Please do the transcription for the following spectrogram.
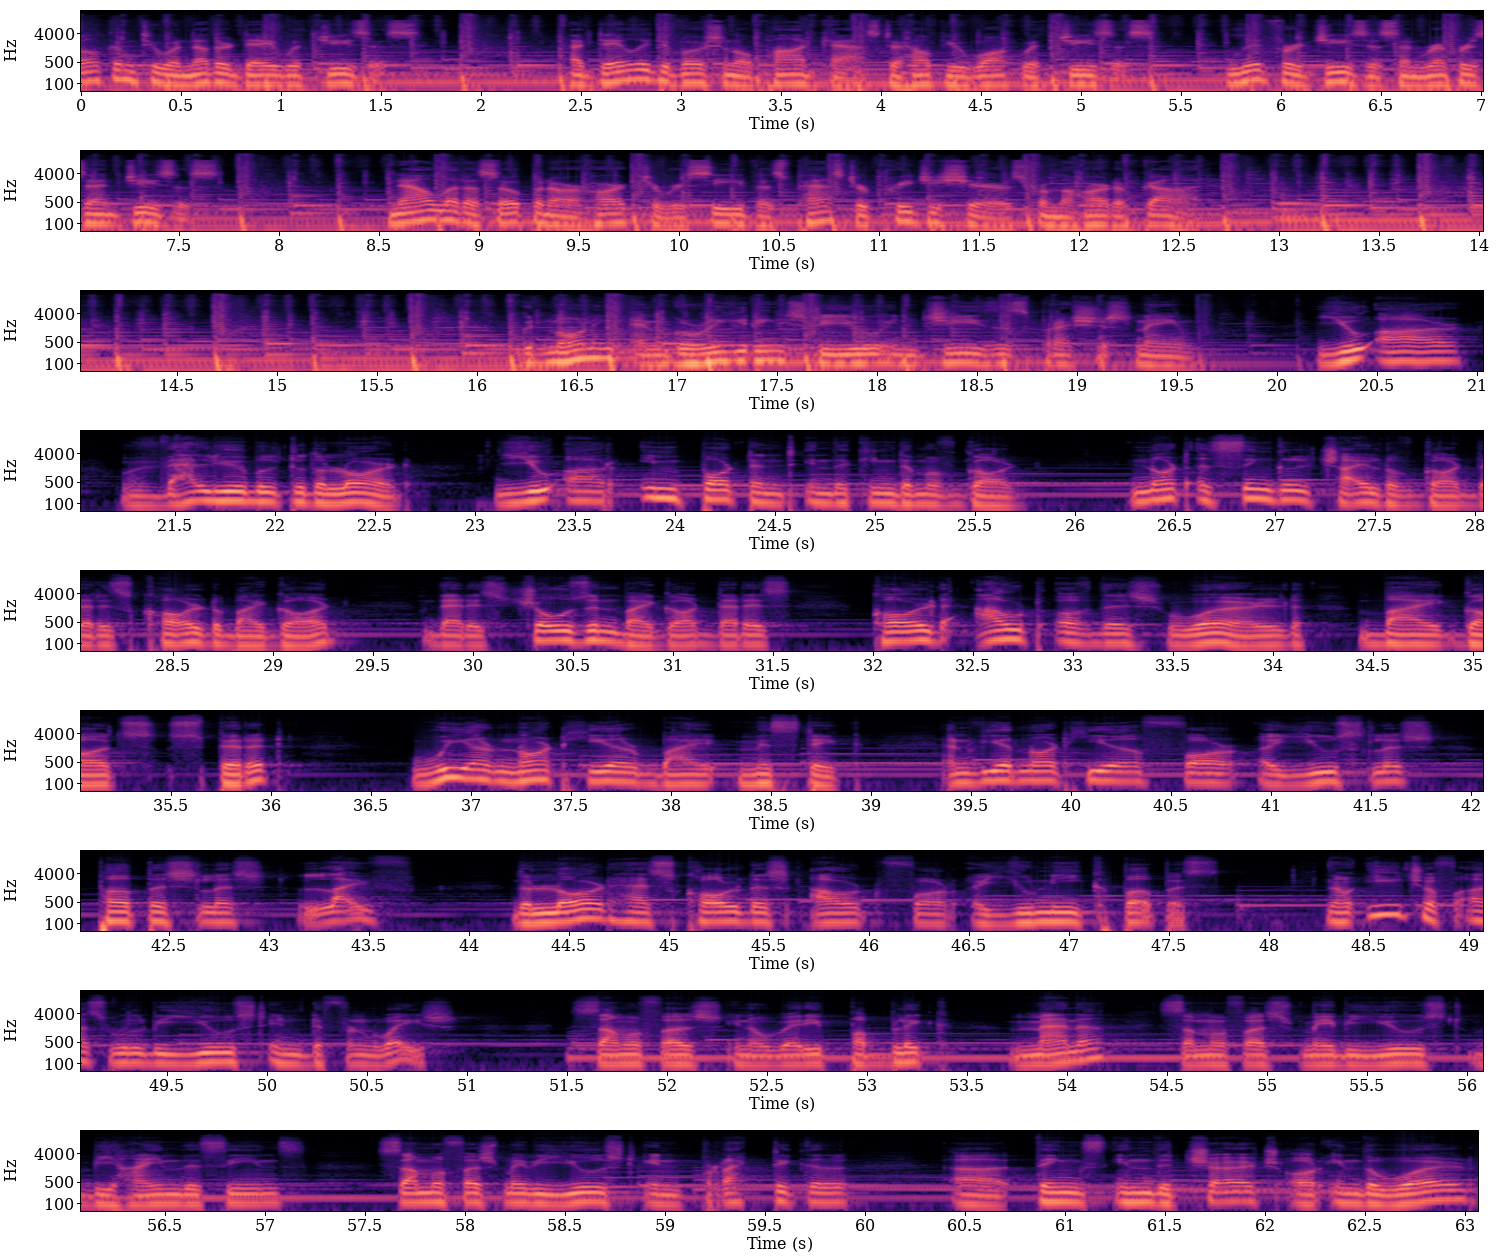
Welcome to another day with Jesus, a daily devotional podcast to help you walk with Jesus, live for Jesus, and represent Jesus. Now let us open our heart to receive as Pastor Preji shares from the heart of God. Good morning and greetings to you in Jesus' precious name. You are valuable to the Lord. You are important in the kingdom of God. Not a single child of God that is called by God, that is chosen by God, that is called out of this world by God's Spirit. We are not here by mistake, and we are not here for a useless, purposeless life. The Lord has called us out for a unique purpose. Now, each of us will be used in different ways. Some of us in a very public manner, some of us may be used behind the scenes, some of us may be used in practical uh, things in the church or in the world,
